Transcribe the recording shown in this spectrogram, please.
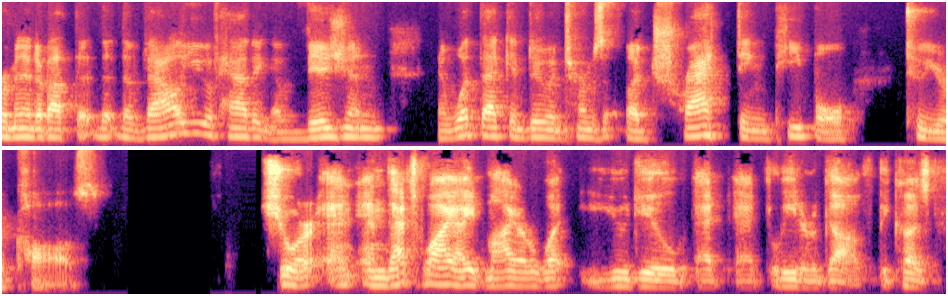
for a minute about the, the, the value of having a vision and what that can do in terms of attracting people to your cause. Sure. And, and that's why I admire what you do at, at Leader Gov, because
